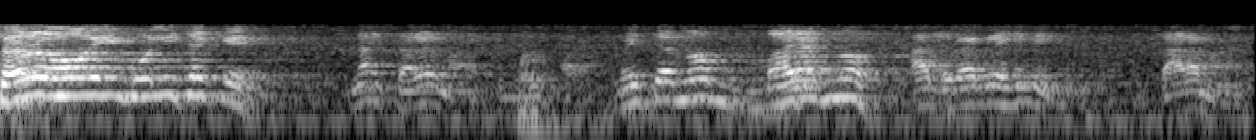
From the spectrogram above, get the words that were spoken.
સરળ હોય એ બોલી શકે. ના સરળ માણસ નહીતર નો મહારાજ નો આ દુરાગ્રહી નહીં સારા માણસ.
